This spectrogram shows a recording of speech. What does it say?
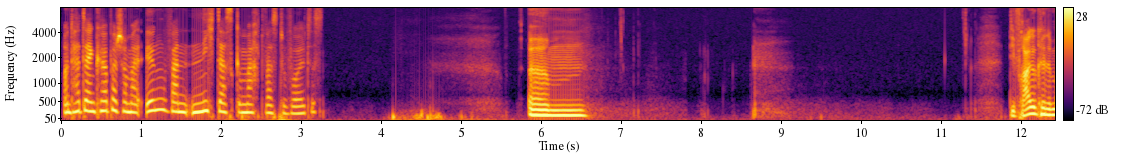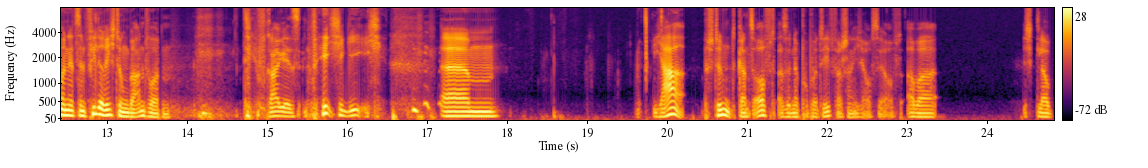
Und hat dein Körper schon mal irgendwann nicht das gemacht, was du wolltest? Ähm, die Frage könnte man jetzt in viele Richtungen beantworten. Die Frage ist, in welche gehe ich? ähm, ja, bestimmt, ganz oft. Also in der Pubertät wahrscheinlich auch sehr oft. Aber ich glaube,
